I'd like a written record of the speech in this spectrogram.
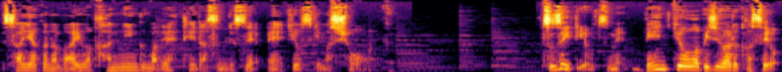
最悪な場合はカンニングまで、手出すんですね、えー、気をつけましょう。続いて4つ目。勉強はビジュアル化せよ。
